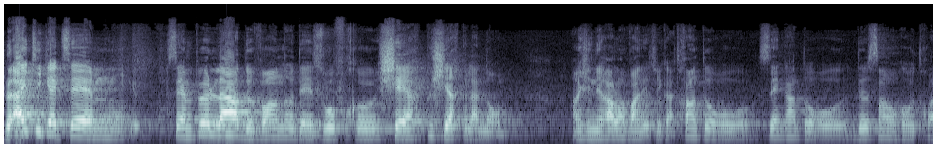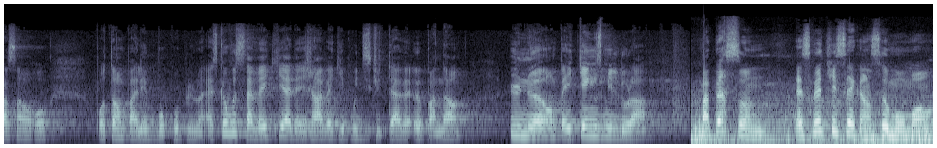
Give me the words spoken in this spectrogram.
le high ticket, c'est un peu l'art de vendre des offres chères, plus chères que la norme. En général, on vend des trucs à 30 euros, 50 euros, 200 euros, 300 euros. Pourtant, on peut aller beaucoup plus loin. Est-ce que vous savez qu'il y a des gens avec qui vous discuter avec eux pendant une heure, on paye 15 000 dollars Ma personne, est-ce que tu sais qu'en ce moment,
